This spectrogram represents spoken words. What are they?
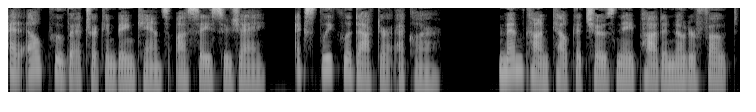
et elles peuvent être convaincantes à ces sujets, explique le docteur Eckler. Même quand quelque chose n'est pas de notre faute,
